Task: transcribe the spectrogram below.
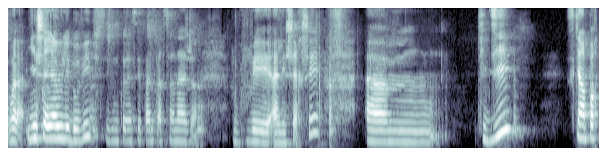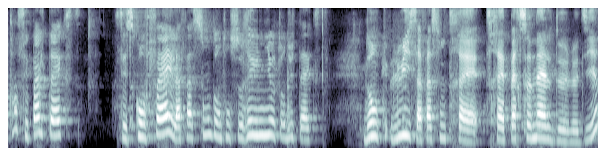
voilà, Yeshayahu Lebovitch, si vous ne connaissez pas le personnage, vous pouvez aller chercher, euh, qui dit, ce qui est important, c'est pas le texte, c'est ce qu'on fait et la façon dont on se réunit autour du texte. Donc, lui, sa façon très, très personnelle de le dire,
